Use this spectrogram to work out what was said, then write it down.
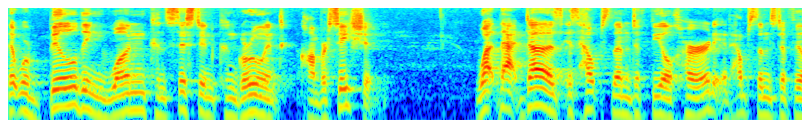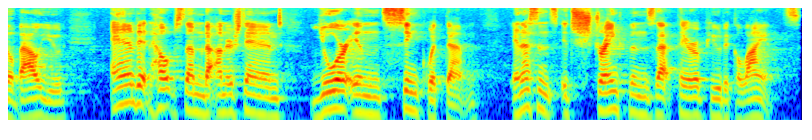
that we're building one consistent, congruent conversation. What that does is helps them to feel heard, it helps them to feel valued, and it helps them to understand you're in sync with them. In essence, it strengthens that therapeutic alliance.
